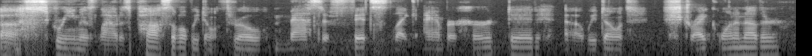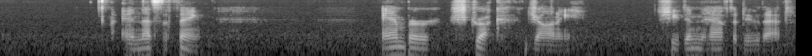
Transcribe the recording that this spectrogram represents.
uh, scream as loud as possible. We don't throw massive fits like Amber Heard did. Uh, we don't strike one another. And that's the thing. Amber struck Johnny. She didn't have to do that.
